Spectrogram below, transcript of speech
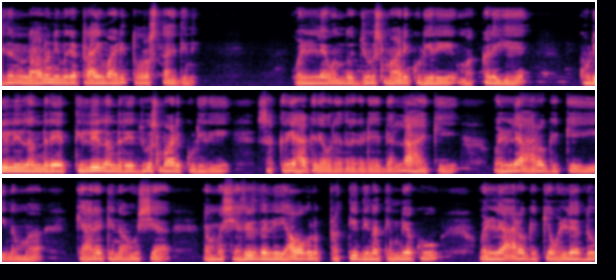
ಇದನ್ನು ನಾನು ನಿಮಗೆ ಟ್ರೈ ಮಾಡಿ ತೋರಿಸ್ತಾ ಇದ್ದೀನಿ. ಒಳ್ಳೆಯ ಒಂದು ಜ್ಯೂಸ್ ಮಾಡಿ ಕುಡೀರಿ. ಮಕ್ಕಳಿಗೆ ಕುಡಿಲಿಲ್ಲಂದರೆ, ತಿನ್ಲಿಲ್ಲಂದರೆ ಜ್ಯೂಸ್ ಮಾಡಿ ಕುಡೀರಿ. ಸಕ್ಕರೆ ಹಾಕಿರಿ ಅವ್ರ ಎದುರುಗಡೆ, ಬೆಲ್ಲ ಹಾಕಿ. ಒಳ್ಳೆಯ ಆರೋಗ್ಯಕ್ಕೆ ಈ ನಮ್ಮ ಕ್ಯಾರೆಟಿನ ಅಂಶ ನಮ್ಮ ಶರೀರದಲ್ಲಿ ಯಾವಾಗಲೂ ಪ್ರತಿದಿನ ತಿನ್ನಬೇಕು ಒಳ್ಳೆಯ ಆರೋಗ್ಯಕ್ಕೆ ಒಳ್ಳೆಯದು.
